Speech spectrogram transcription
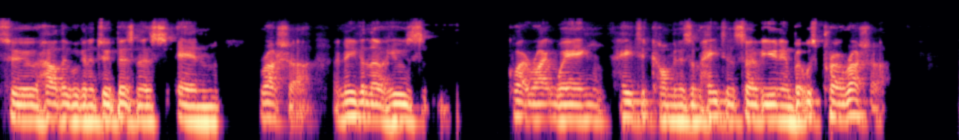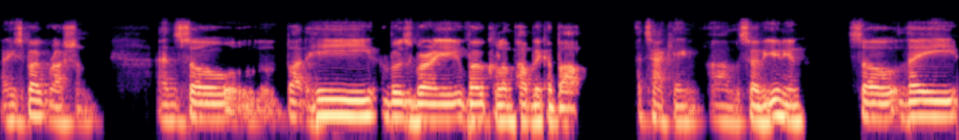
to how they were going to do business in Russia. And even though he was quite right wing, hated communism, hated the Soviet Union, but was pro Russia, and he spoke Russian. And so, but he was very vocal and public about attacking um, the Soviet Union. So they,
